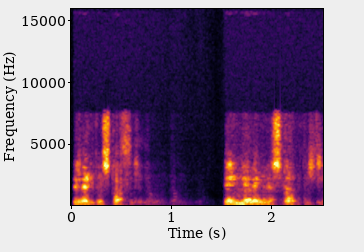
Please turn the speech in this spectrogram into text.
Wenn wir gestoppt. Wenn wir, wenn wir gestoppt.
